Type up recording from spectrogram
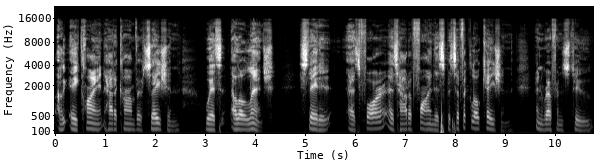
A, a client had a conversation with Elo Lynch, stated as far as how to find a specific location in reference to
